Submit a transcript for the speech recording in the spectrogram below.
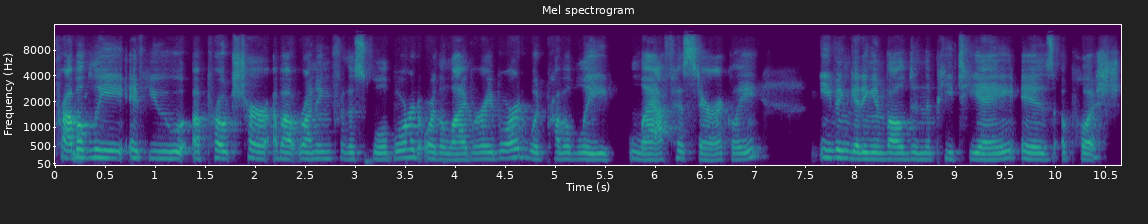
Probably, if you approached her about running for the school board or the library board, would probably laugh hysterically. Even getting involved in the PTA is a push.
